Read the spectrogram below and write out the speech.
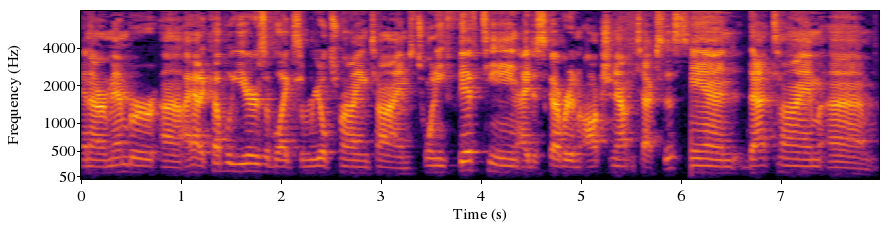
And I remember uh, I had a couple years of like some real trying times. 2015, I discovered an auction out in Texas. And that time, um,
